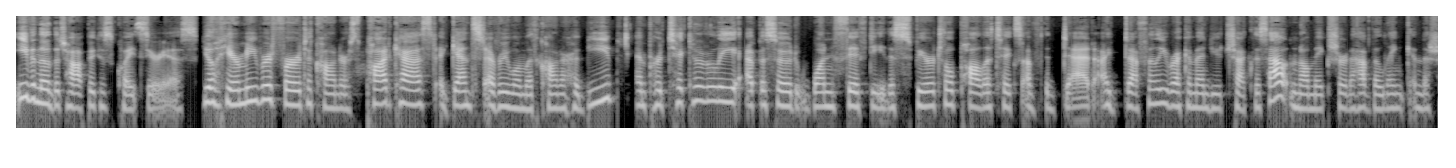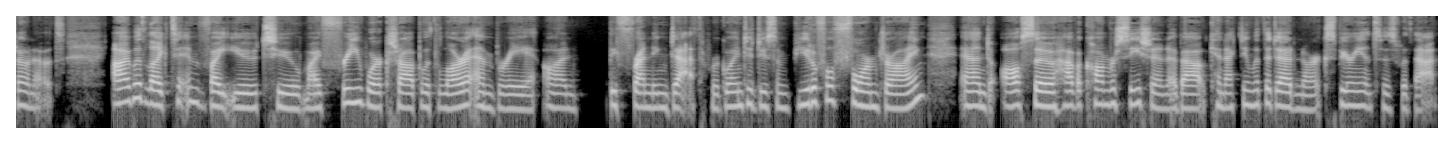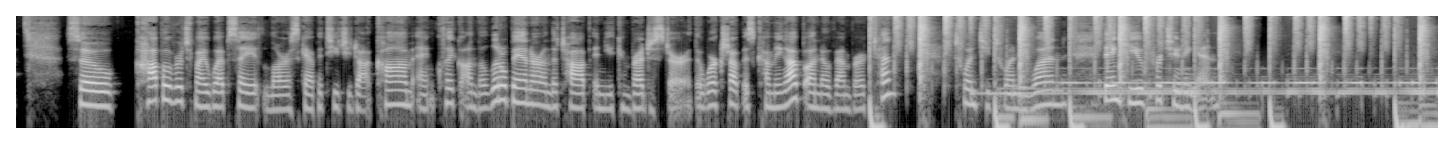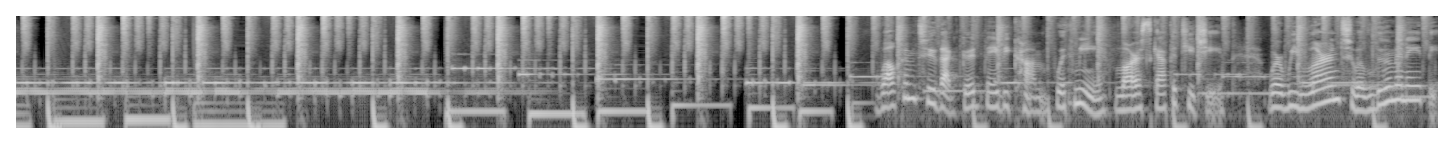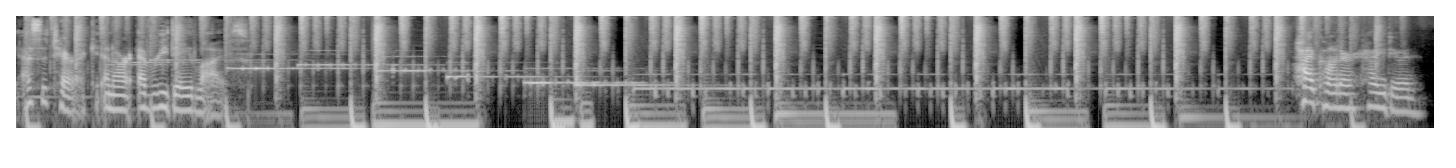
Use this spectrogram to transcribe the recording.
even though the topic is quite serious. You'll hear me refer to Conner's podcast, Against Everyone with Conner Habib, and particularly episode 150, The Spiritual Politics of the Dead. I definitely recommend you check this out, and I'll make sure to have the link in the show notes. I would like to invite you to my free workshop with Laura Embry on befriending death. We're going to do some beautiful form drawing and also have a conversation about connecting with the dead and our experiences with that. So hop over to my website, laurascappaticci.com, and click on the little banner on the top and you can register. The workshop is coming up on November 10th, 2021. Thank you for tuning in. Welcome to That Good May Become with me, Laura Scappaticci, where we learn to illuminate the esoteric in our everyday lives. Hi, Conner. How you doing?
